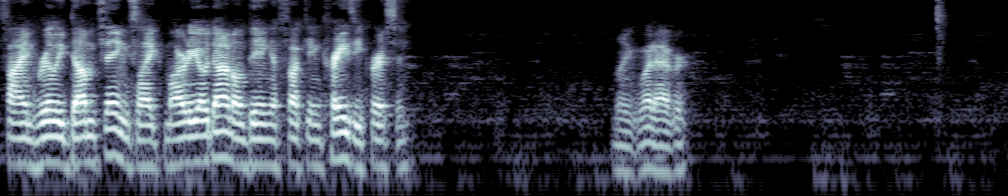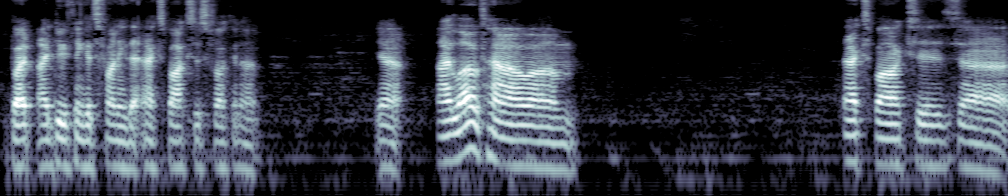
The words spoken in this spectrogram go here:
find really dumb things like Marty O'Donnell being a fucking crazy person. Like, whatever. But I do think it's funny that Xbox is fucking up. Yeah. I love how, um, Xbox is, uh,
